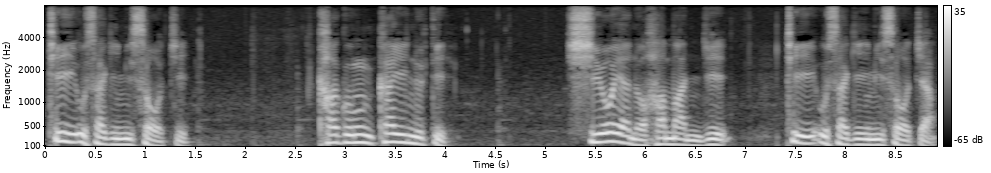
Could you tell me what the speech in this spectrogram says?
ティうさぎみ装置。かぐんかいぬて塩屋の浜んじティウサギみそうちゃん。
